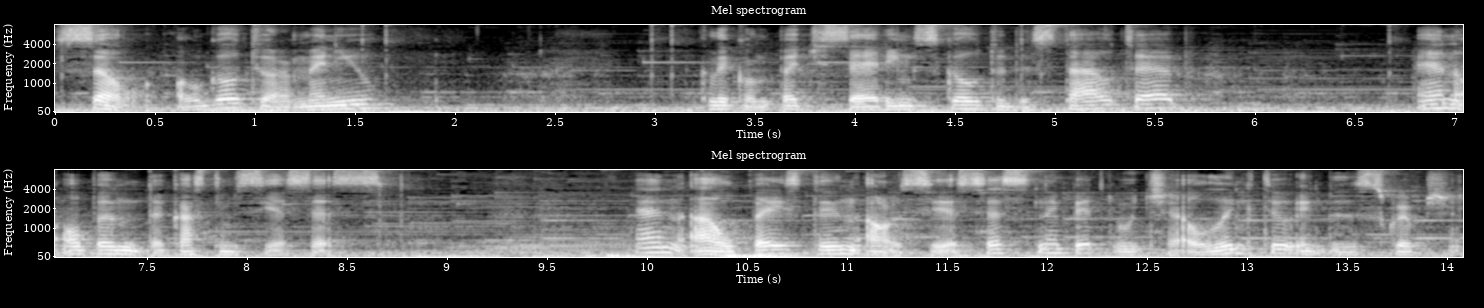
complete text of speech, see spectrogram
So I'll go to our menu, click on page settings, go to the style tab and open the custom CSS and I'll paste in our CSS snippet which I'll link to in the description.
